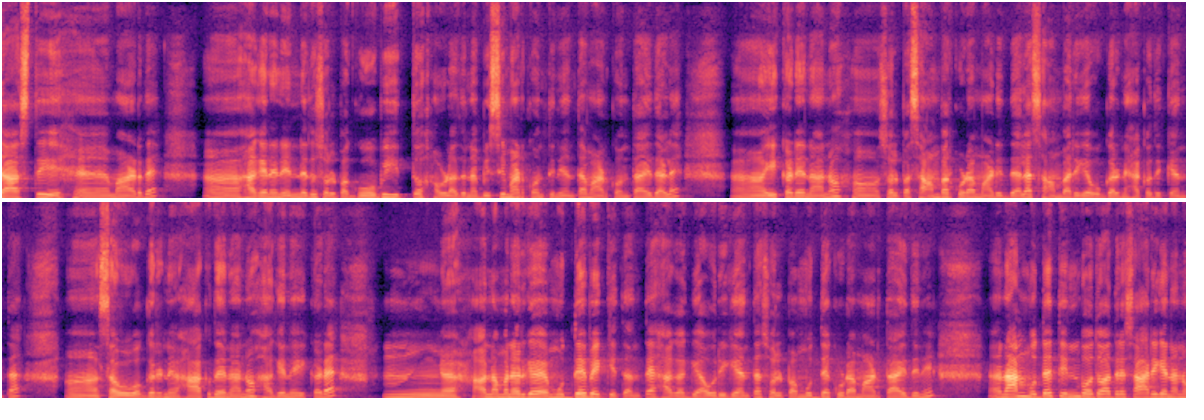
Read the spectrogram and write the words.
ಜಾಸ್ತಿ ಮಾಡಿದೆ. ಹಾಗೆಯೇ ನೆನ್ನೆದು ಸ್ವಲ್ಪ ಗೋಬಿ ಇತ್ತು. ಅವಳು ಅದನ್ನು ಬಿಸಿ ಮಾಡ್ಕೊತೀನಿ ಅಂತ ಮಾಡ್ಕೊತಾ ಇದ್ದಾಳೆ. ಈ ಕಡೆ ನಾನು ಸ್ವಲ್ಪ ಸಾಂಬಾರು ಕೂಡ ಮಾಡಿದ್ದೆ ಅಲ್ಲ, ಸಾಂಬಾರಿಗೆ ಒಗ್ಗರಣೆ ಹಾಕೋದಕ್ಕೆ ಅಂತ. ಸ, ಒಗ್ಗರಣೆ ಹಾಕಿದೆ ನಾನು. ಹಾಗೆಯೇ ಈ ಕಡೆ ನಮ್ಮನೆಯವ್ರಿಗೆ ನಮ್ಮ ಮನೆಯವ್ರಿಗೆ ಮುದ್ದೆ ಬೇಕಿತ್ತಂತೆ. ಹಾಗಾಗಿ ಅವರಿಗೆ ಅಂತ ಸ್ವಲ್ಪ ಮುದ್ದೆ ಕೂಡ ಮಾಡ್ತಾ ಇದ್ದೀನಿ. ನಾನು ಮುದ್ದೆ ತಿನ್ಬೋದು, ಆದರೆ ಸಾರಿಗೆ ನಾನು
